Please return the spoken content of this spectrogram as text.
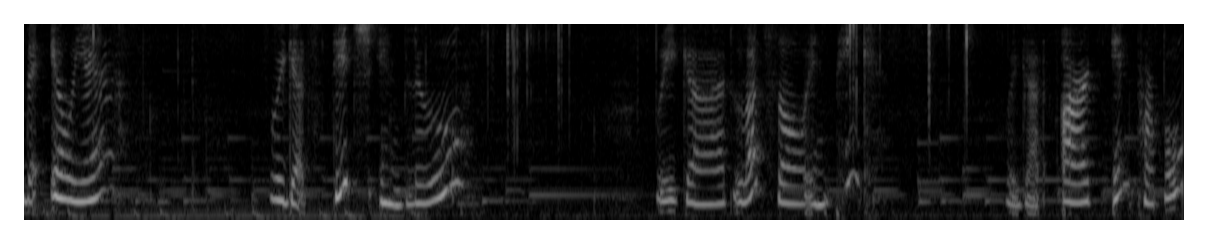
the alien. We got Stitch in blue. We got Lotso in pink. We got Art in purple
